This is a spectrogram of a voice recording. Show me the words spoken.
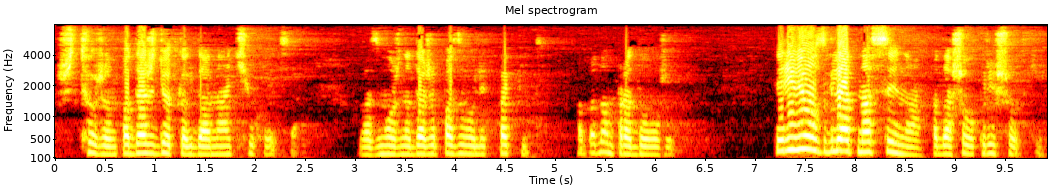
Что же, он подождет, когда она очухается. Возможно, даже позволит попить, а потом продолжит. Перевел взгляд на сына, подошел к решетке.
